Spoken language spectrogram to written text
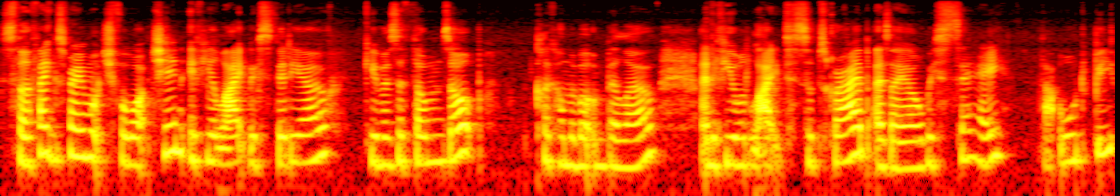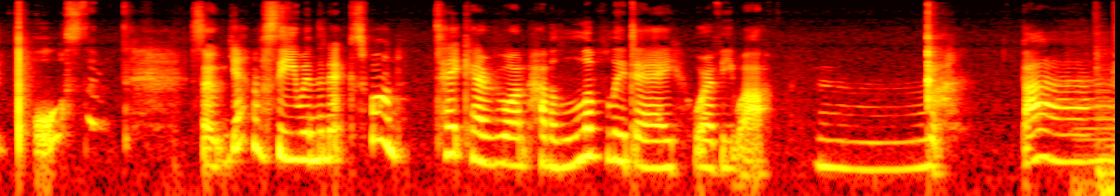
so thanks very much for watching if you like this video give us a thumbs up click on the button below. And if you would like to subscribe, as I always say, that would be awesome. So yeah, I'll see you in the next one. Take care everyone. Have a lovely day wherever you are. Bye.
